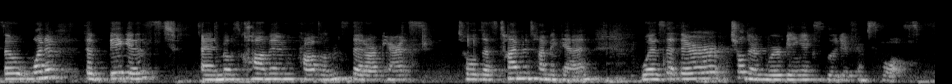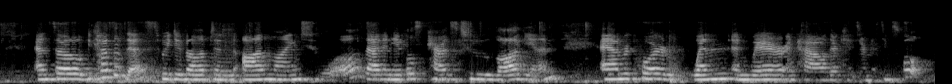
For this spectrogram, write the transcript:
So one of the biggest and most common problems that our parents told us time and time again was that their children were being excluded from schools. And so because of this, we developed an online tool that enables parents to log in and record when and where and how their kids are missing school.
